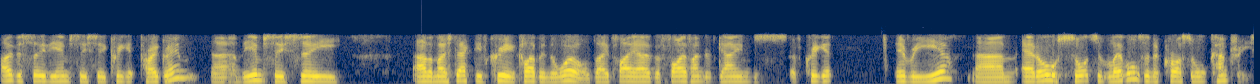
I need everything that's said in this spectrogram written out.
oversee the MCC cricket program. Um, the MCC are the most active cricket club in the world. They play over 500 games of cricket every year um, at all sorts of levels and across all countries,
